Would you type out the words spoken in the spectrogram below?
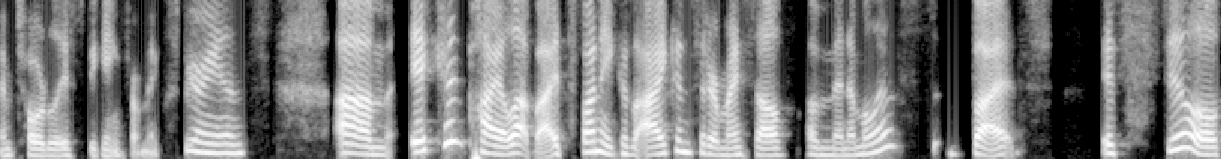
I'm totally speaking from experience. Um, it can pile up. It's funny because i consider myself a minimalist but it still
